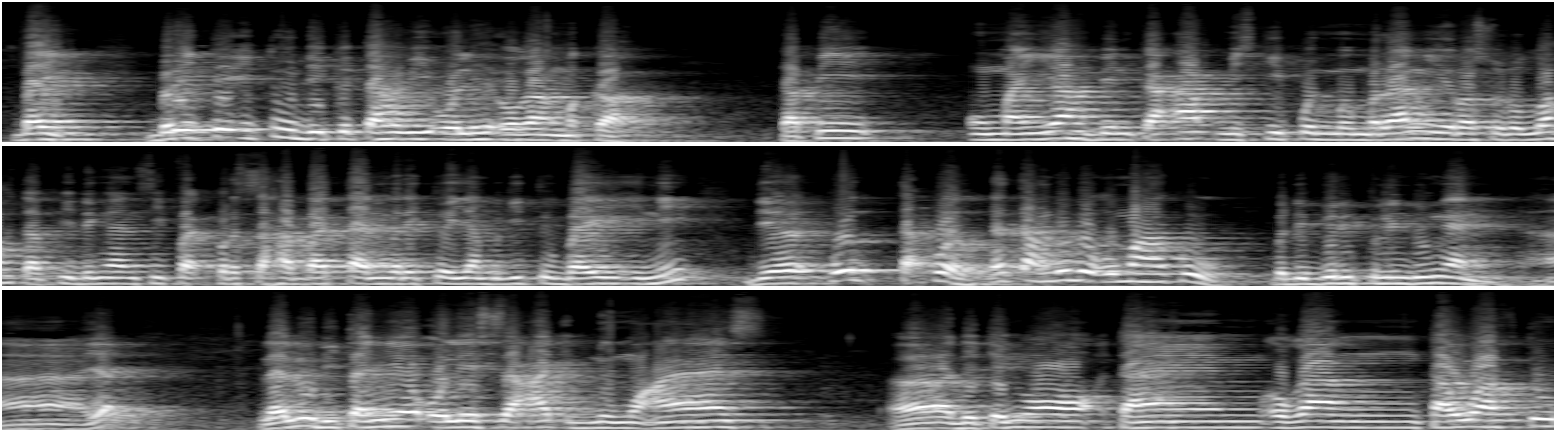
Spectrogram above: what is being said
Baik, berita itu diketahui oleh orang Mekah. Tapi Umayyah bin Ka'ab meskipun memerangi Rasulullah tapi dengan sifat persahabatan mereka yang begitu baik ini, dia pun tak apa, datang duduk rumah aku, berdiri perlindungan. Ha, ya. Lalu ditanya oleh Sa'ad ibnu Mu'az, uh, dia tengok time orang tawaf tu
